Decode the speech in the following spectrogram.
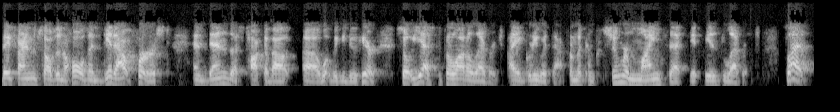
they find themselves in a hole. Then get out first, and then let's talk about uh, what we can do here. So yes, it's a lot of leverage. I agree with that. From a consumer mindset, it is leverage, but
